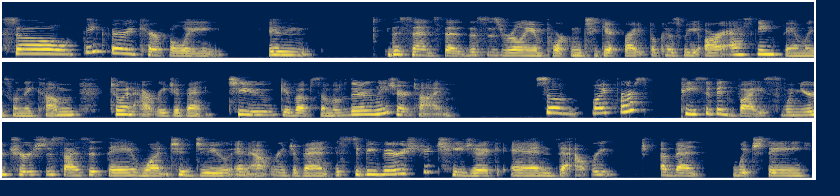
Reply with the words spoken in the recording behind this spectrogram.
So think very carefully in the sense that this is really important to get right because we are asking families when they come to an outreach event to give up some of their leisure time. So, my first piece of advice when your church decides that they want to do an outreach event is to be very strategic in the outreach event which they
